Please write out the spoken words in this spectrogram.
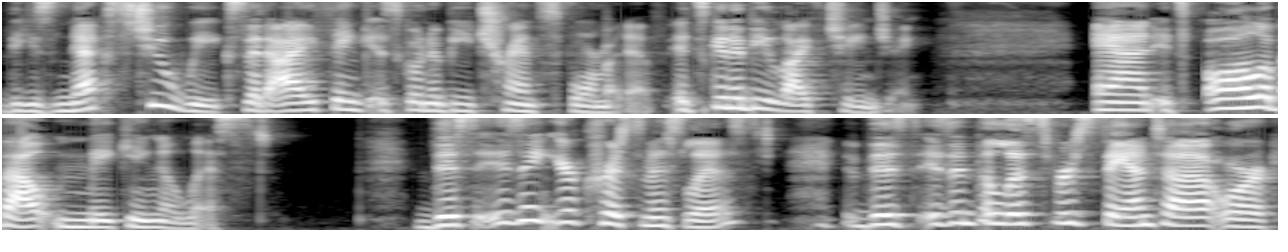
these next two weeks that I think is going to be transformative. It's going to be life changing. And it's all about making a list. This isn't your Christmas list. This isn't the list for Santa or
